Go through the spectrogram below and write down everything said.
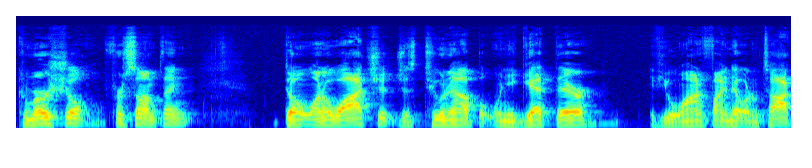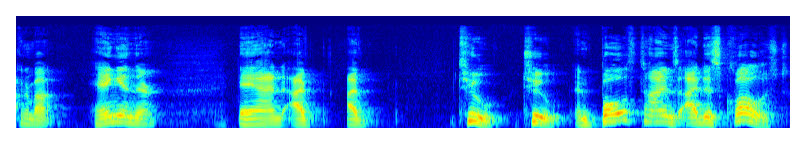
commercial for something. Don't want to watch it, just tune out. But when you get there, if you want to find out what I'm talking about, hang in there. And I've, I've two, two, and both times I disclosed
